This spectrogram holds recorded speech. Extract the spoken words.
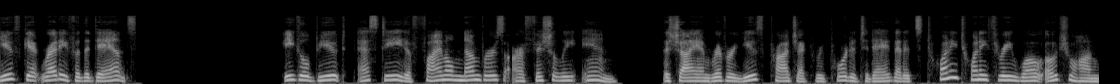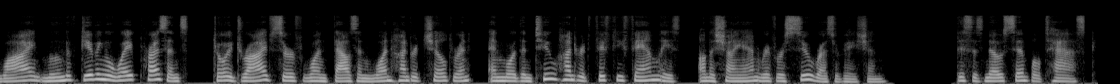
Youth get ready for the dance. Eagle Butte, SD The final numbers are officially in. The Cheyenne River Youth Project reported today that its 2023 Wo Ochuhan Y Moon of Giving Away Presents Toy Drive served 1,100 children and more than 250 families on the Cheyenne River Sioux Reservation. This is no simple task.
